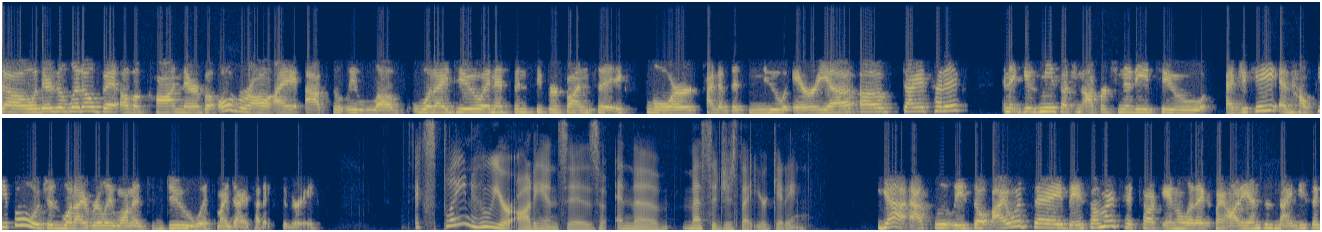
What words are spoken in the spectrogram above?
So there's a little bit of a con there, but overall, I absolutely love what I do. And it's been super fun to explore kind of this new area of dietetics and it gives me such an opportunity to educate and help people, which is what I really wanted to do with my dietetics degree. Explain who your audience is and the messages that you're getting. Yeah, absolutely. So I would say, based on my TikTok analytics, my audience is 96%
